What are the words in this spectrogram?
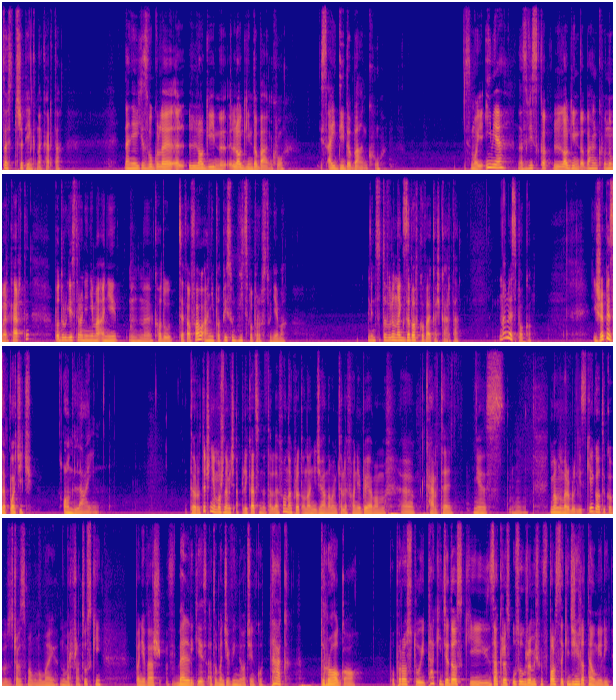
To jest przepiękna karta. Na niej jest w ogóle e, login, login do banku. Jest ID do banku. Jest moje imię, nazwisko, login do banku, numer karty. Po drugiej stronie nie ma ani mm, kodu CVV, ani podpisu, nic po prostu nie ma. Więc to wygląda jak zabawkowa jakaś karta. No ale spoko. I żeby zapłacić online. Teoretycznie można mieć aplikację na telefon, akurat ona nie działa na moim telefonie, bo ja mam e, kartę nie, z, mm, nie mam numeru belgijskiego, tylko cały czas mam numer, numer francuski, ponieważ w Belgii jest, a to będzie w innym odcinku, tak drogo, po prostu i taki dziadowski zakres usług, że myśmy w Polsce jakieś 10 lat temu mieli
